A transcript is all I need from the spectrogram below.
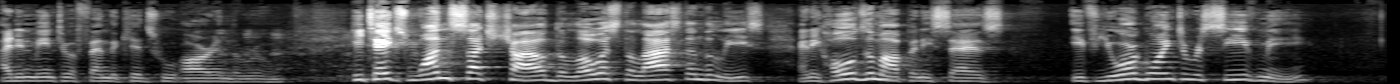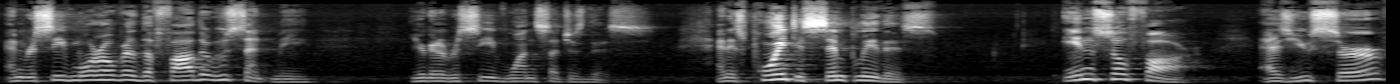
I didn't mean to offend the kids who are in the room. He takes one such child, the lowest, the last, and the least, and he holds them up and he says, if you're going to receive me and receive, moreover, the Father who sent me, you're going to receive one such as this. And his point is simply this insofar as you serve,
